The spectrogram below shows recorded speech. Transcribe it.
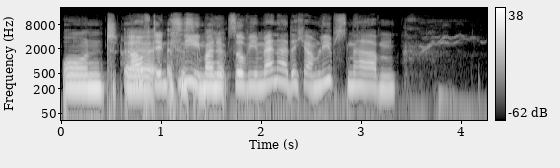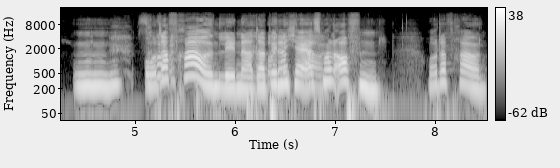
Und, äh, Auf den Knien, meine, so wie Männer dich am liebsten haben. So. Oder Frauen, Lena, da bin Oder ich ja erstmal offen. Oder Frauen.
